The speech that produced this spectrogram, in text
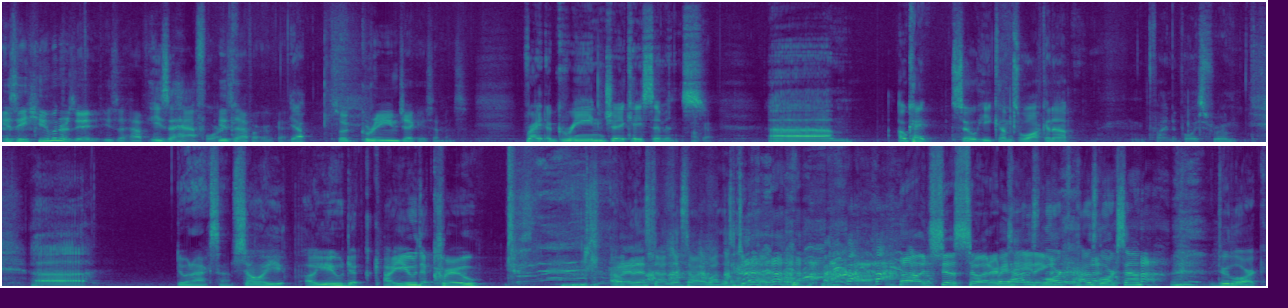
is he human or is he he's a half? He's a half orc. he's a half orc. Okay. Yep. So green J.K. Simmons. right, a green J.K. Simmons. Okay. Um, okay, so he comes walking up. Find a voice for him. Do an accent. So are you? Are you the? Are you the crew? oh, wait, that's not. That's not what I want. Let's do. Oh, it's just so entertaining. Wait, how does Lork? How does Lork sound? Do Lork.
